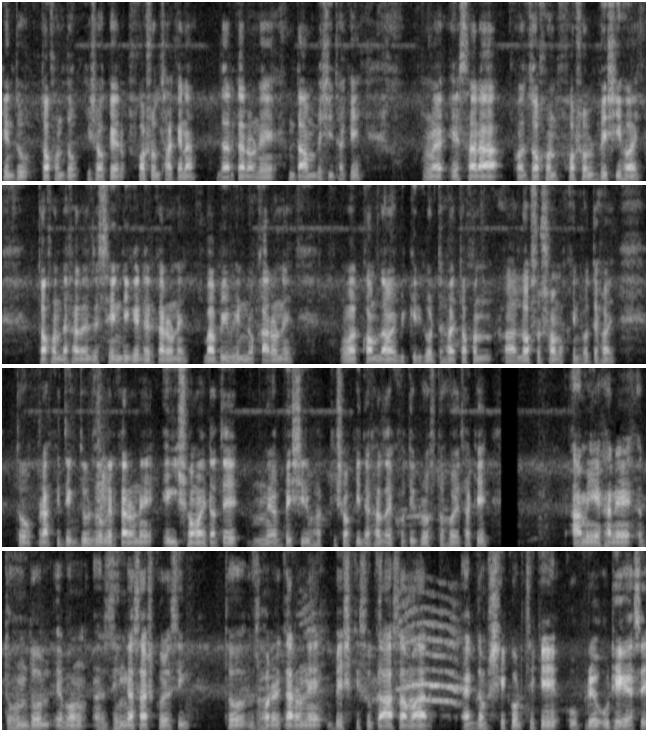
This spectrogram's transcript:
কিন্তু তখন তো কৃষকের ফসল থাকে না, যার কারণে দাম বেশি থাকে। এছাড়া যখন ফসল বেশি হয়, তখন দেখা যায় যে সিন্ডিকেটের কারণে বা বিভিন্ন কারণে কম দামে বিক্রি করতে হয়, তখন লসের সম্মুখীন হতে হয়। তো প্রাকৃতিক দুর্যোগের কারণে এই সময়টাতে বেশিরভাগ কৃষকই দেখা যায় ক্ষতিগ্রস্ত হয়ে থাকে। আমি এখানে ধুন্দল এবং ঝিঙ্গা চাষ করেছি। তো ঝড়ের কারণে বেশ কিছু গাছ আমার একদম শেকড় থেকে উপরে উঠে গেছে।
